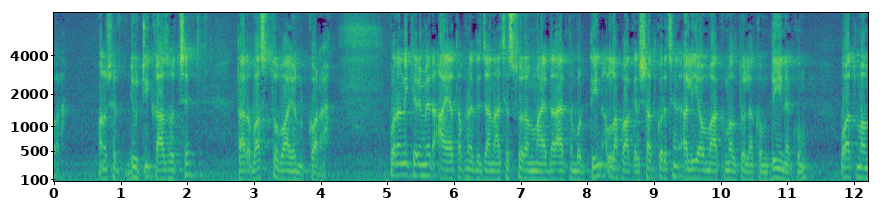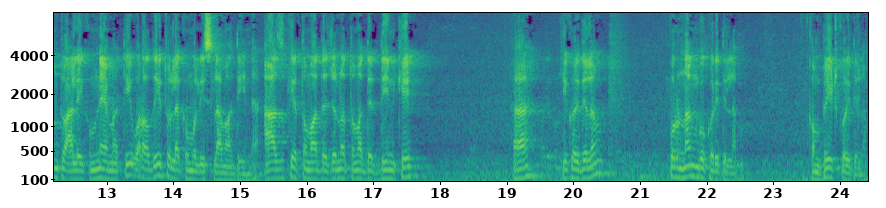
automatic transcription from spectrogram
করা। মানুষের ডিউটি কাজ হচ্ছে তার বাস্তবায়ন করা। কোরআন করিমের আয়াত আপনাদের জানা আছে সুরাম মায়াদার আয়াত নম্বর তিন, আল্লাহ পাকের সাদ করেছেন আলিয়া আকমাল তুল্লাকুম দিন আকুম ওয়াতমাম তো আলাইকুম নেমাতি ও রাদিতুল্লাকুমুল ইসলাম আজকে তোমাদের জন্য তোমাদের দিনকে হ্যাঁ কি করে দিলাম? পূর্ণাঙ্গ করে দিলাম। কমপ্লিট করে দিলাম।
